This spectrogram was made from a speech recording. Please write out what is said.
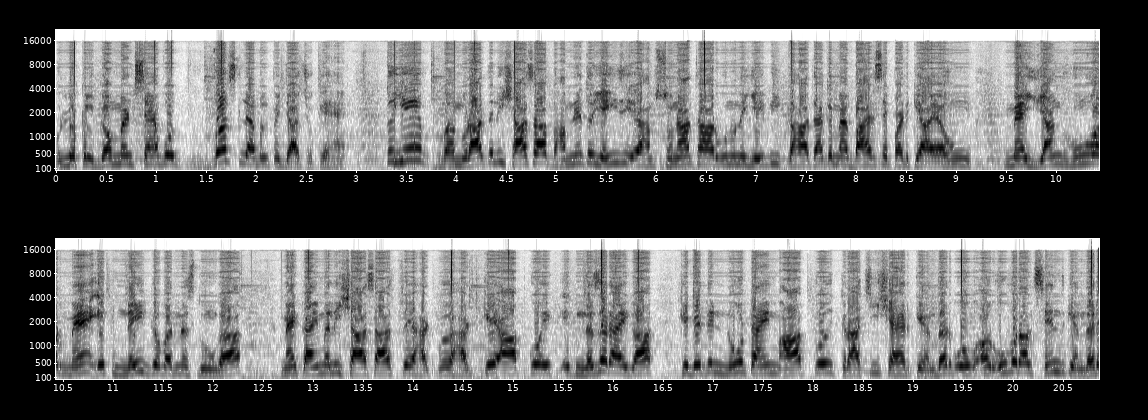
لوکل گورنمنٹس ہیں، وہ ورسٹ لیول پہ جا چکے ہیں۔ تو یہ مراد علی شاہ صاحب، ہم نے تو یہی ہم سنا تھا اور انہوں نے یہ بھی کہا تھا کہ میں باہر سے پڑھ کے آیا ہوں، میں ینگ ہوں اور میں ایک نئی گورننس دوں گا۔ میں قائم علی شاہ صاحب سے ہٹ کے آپ کو ایک نظر آئے گا کہ ود ان نو ٹائم آپ کو کراچی شہر کے اندر اور اوورال سندھ کے اندر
